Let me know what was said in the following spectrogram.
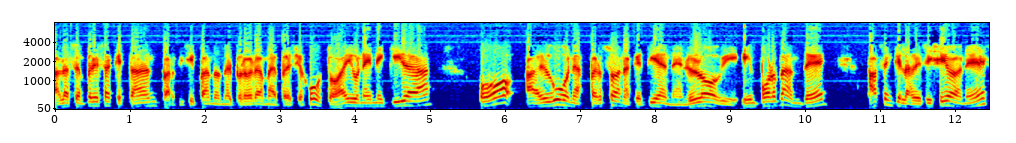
a las empresas que están participando en el programa de precios justos. Hay una inequidad o algunas personas que tienen lobby importante hacen que las decisiones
